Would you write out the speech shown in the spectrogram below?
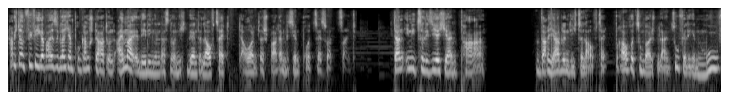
habe ich dann pfiffigerweise gleich ein Programm starten und einmal erledigen lassen und nicht während der Laufzeit dauern. Das spart ein bisschen Prozessorzeit. Dann initialisiere ich hier ein paar Variablen, die ich zur Laufzeit brauche, zum Beispiel einen zufälligen Move,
